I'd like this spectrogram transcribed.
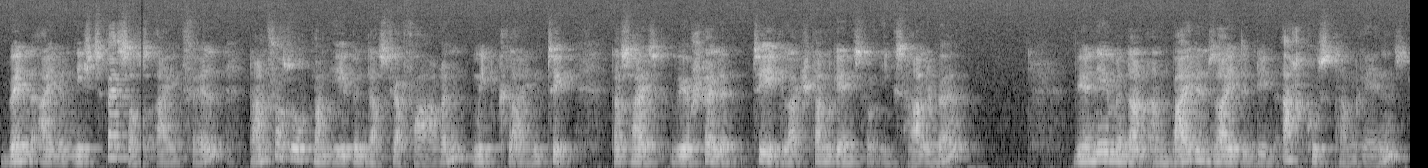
Wenn einem nichts Besseres einfällt, dann versucht man eben das Verfahren mit kleinen t. Das heißt, wir stellen t gleich Tangens von x halbe. Wir nehmen dann an beiden Seiten den Arcus-Tangens.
